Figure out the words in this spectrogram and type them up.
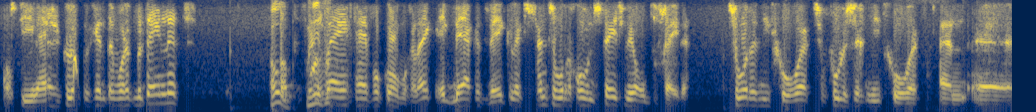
Als die een eigen club begint, dan word ik meteen lid. Oh, Volgens mij heeft hij volkomen gelijk. Ik merk het wekelijks. Mensen worden gewoon steeds meer ontevreden. Ze worden niet gehoord, ze voelen zich niet gehoord. En eh,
